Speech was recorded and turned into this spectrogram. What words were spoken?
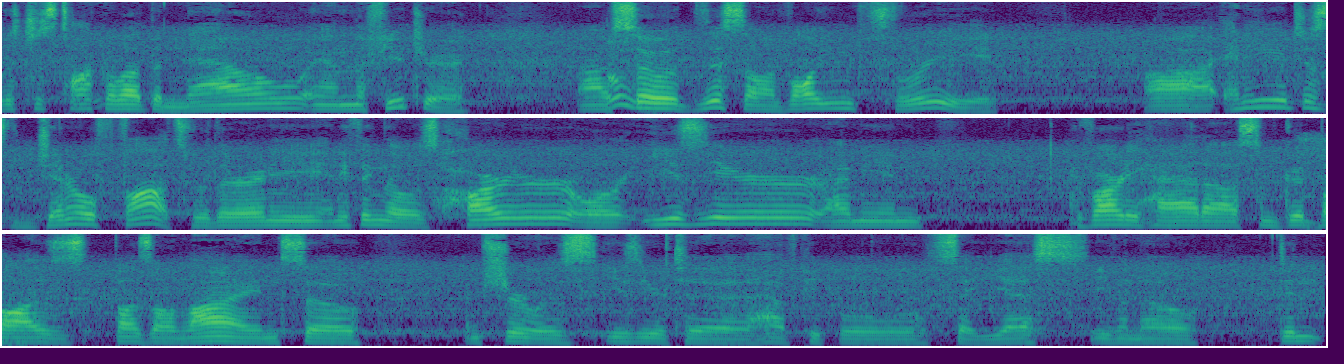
let's just talk about the now and the future. Uh, So this on volume three. Uh, any just general thoughts? Were there any anything that was harder or easier? I mean, we've already had uh, some good buzz buzz online, so I'm sure it was easier to have people say yes, even though didn't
